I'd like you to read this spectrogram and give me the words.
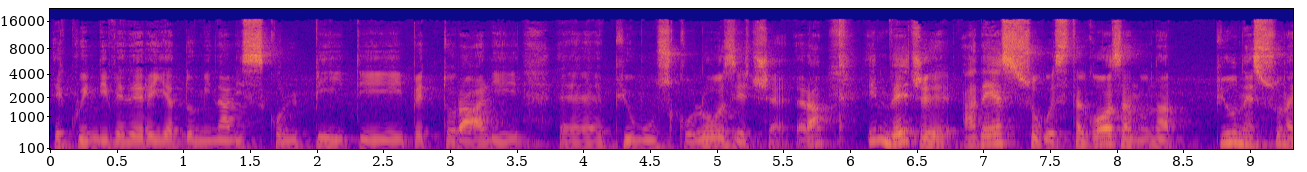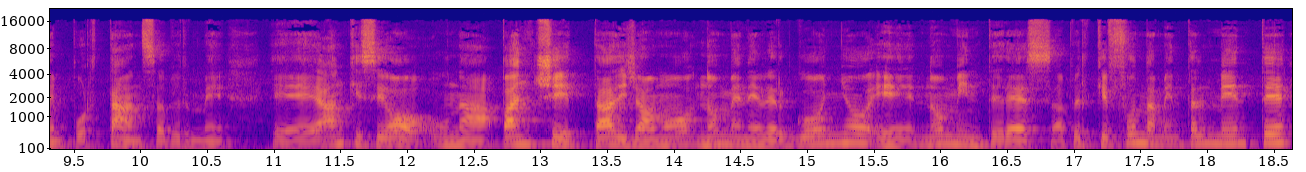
e quindi vedere gli addominali scolpiti, i pettorali eh, più muscolosi, eccetera. Invece adesso questa cosa non ha più nessuna importanza per me eh, anche se ho una pancetta, diciamo, non me ne vergogno e non mi interessa perché fondamentalmente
